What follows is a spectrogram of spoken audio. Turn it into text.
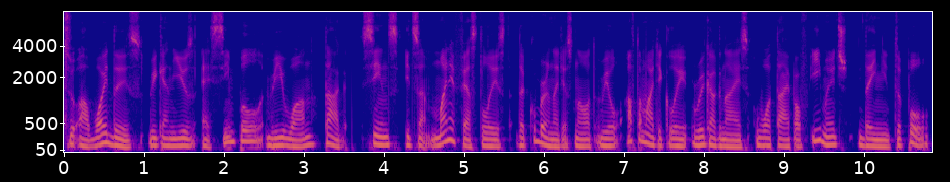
To avoid this, we can use a simple v1 tag. Since it's a manifest list, the Kubernetes node will automatically recognize what type of image they need to pull.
